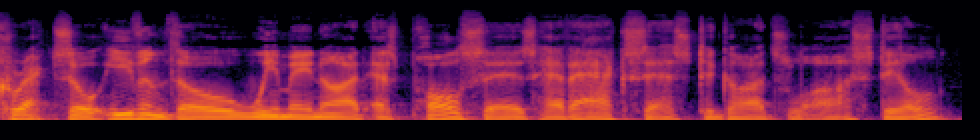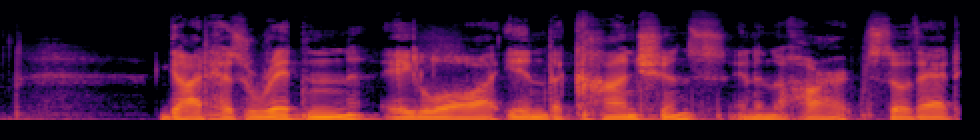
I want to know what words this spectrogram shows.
Correct. So even though we may not, as Paul says, have access to God's law still, God has written a law in the conscience and in the heart so that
